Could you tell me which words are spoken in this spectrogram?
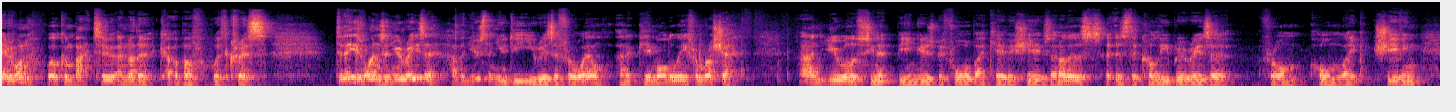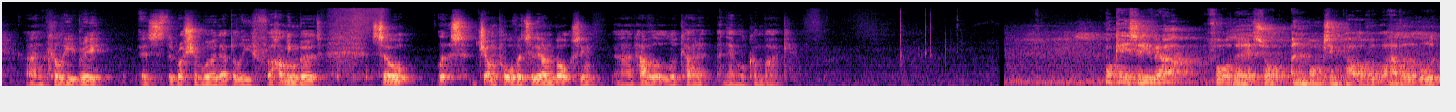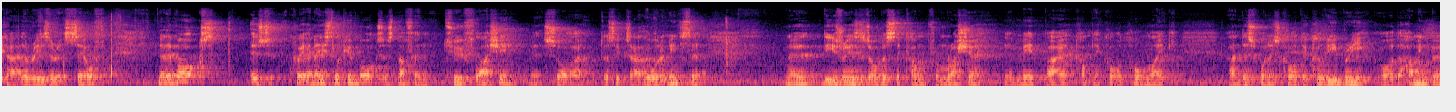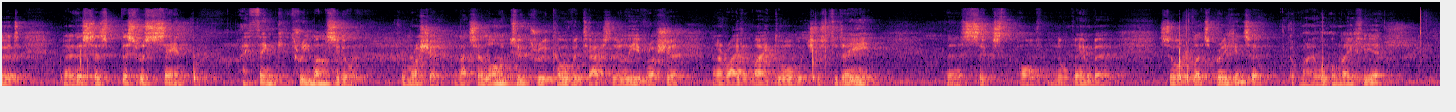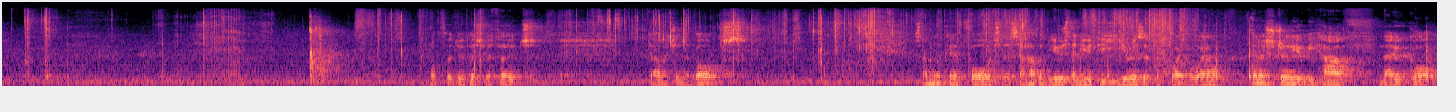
Hi everyone, welcome back to another Cut Above with Chris. Today's one's a new razor. I haven't used a new DE razor for a while and it came all the way from Russia. And you will have seen it being used before by Kevy Shaves and others. It is the Colibri razor from Homelike Shaving and Colibri is the Russian word I believe for hummingbird. So let's jump over to the unboxing and have a little look at it and then we'll come back. Okay, so here we are for the sort of unboxing part of it. We'll have a little look at the razor itself. Now the box is quite a nice looking box. It's nothing too flashy. It sort of does exactly what it needs to. Now these razors obviously come from Russia. They're made by a company called Homelike, and this one is called the Colibri or the Hummingbird. Now this is this was sent, I think, three months ago from Russia, and that's how long it took through COVID to actually leave Russia and arrive at my door, which is today, the 6th of November. So let's break into it. Got my little knife here. Hopefully do this without damaging the box. So I'm looking forward to this. I haven't used a new DE razor for quite a while. In Australia we have now got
